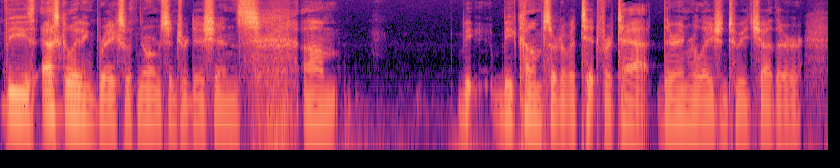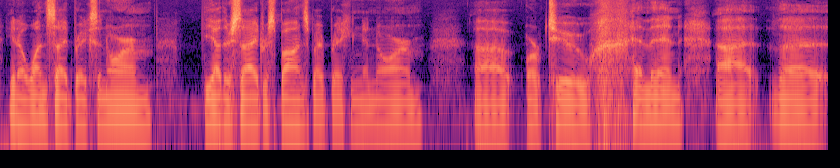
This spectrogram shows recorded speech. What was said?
these escalating breaks with norms and traditions um, be, become sort of a tit for tat. They're in relation to each other. You know, one side breaks a norm, the other side responds by breaking a norm uh, or two, and then uh, the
